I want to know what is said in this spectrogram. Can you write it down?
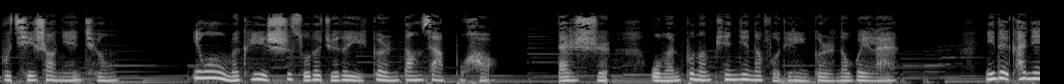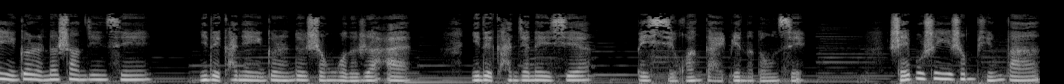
不欺少年穷？因为我们可以世俗的觉得一个人当下不好，但是我们不能偏见的否定一个人的未来。你得看见一个人的上进心，你得看见一个人对生活的热爱，你得看见那些被喜欢改变的东西。谁不是一生平凡，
